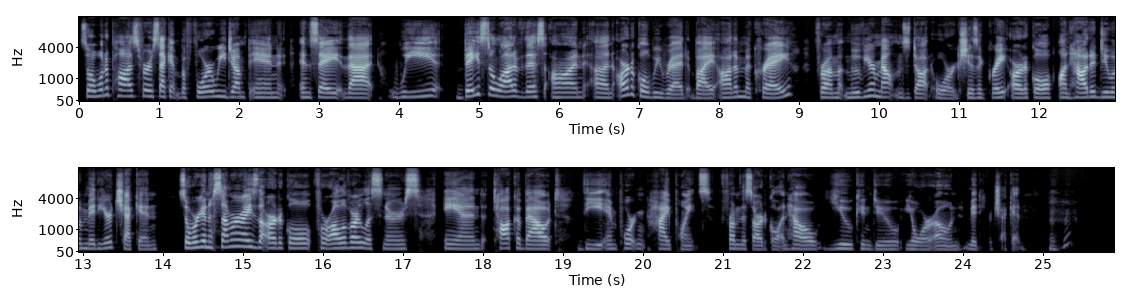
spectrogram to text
So I want to pause for a second before we jump in and say that we based a lot of this on an article we read by Anna McCrae from moveyourmountains.org. She has a great article on how to do a mid year check in. So, we're going to summarize the article for all of our listeners and talk about the important high points from this article and how you can do your own mid year check in. Mm-hmm.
